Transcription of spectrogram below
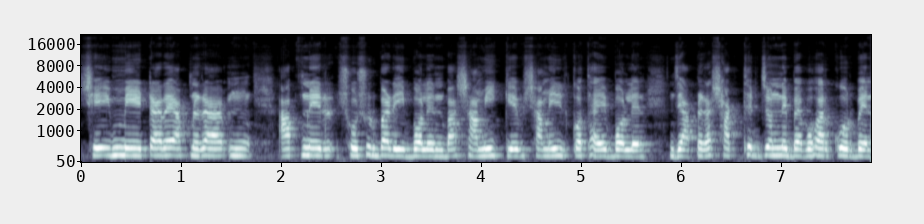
সেই মেয়েটারে আপনারা আপনার শ্বশুর বাড়ি বলেন বা স্বামীকে স্বামীর কথায় বলেন যে আপনারা স্বার্থের জন্যে ব্যবহার করবেন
